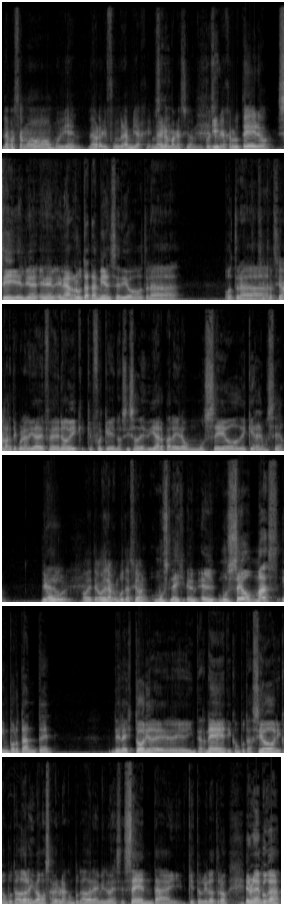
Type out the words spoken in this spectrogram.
La pasamos muy bien. La verdad que fue un gran viaje, una Sí. gran vacación. Después Y- el viaje rutero. Sí, en, el- en la ruta también se dio otra otra ¿Situación? particularidad de Fede Novik, que fue que nos hizo desviar para ir a un museo. ¿De qué era el museo? De Google o de, o de la computación. la- el museo más importante de la historia de, internet y computación y computadoras y vamos a ver una computadora de 1960 y que esto que el otro. Era una época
